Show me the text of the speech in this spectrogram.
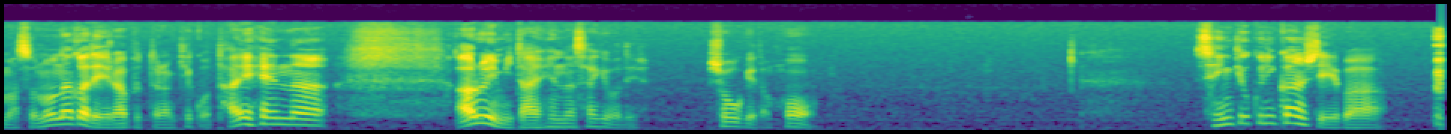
まあその中で選ぶっていうのは結構大変なある意味大変な作業でしょうけども選曲に関して言えば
